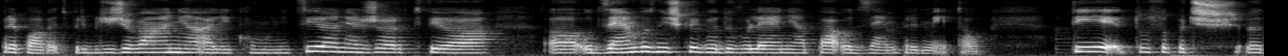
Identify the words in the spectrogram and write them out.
prepoved približevanja ali komuniciranja žrtvijo, uh, odzem vozniškega dovoljenja, pa odzem predmetov te, to so pač uh,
